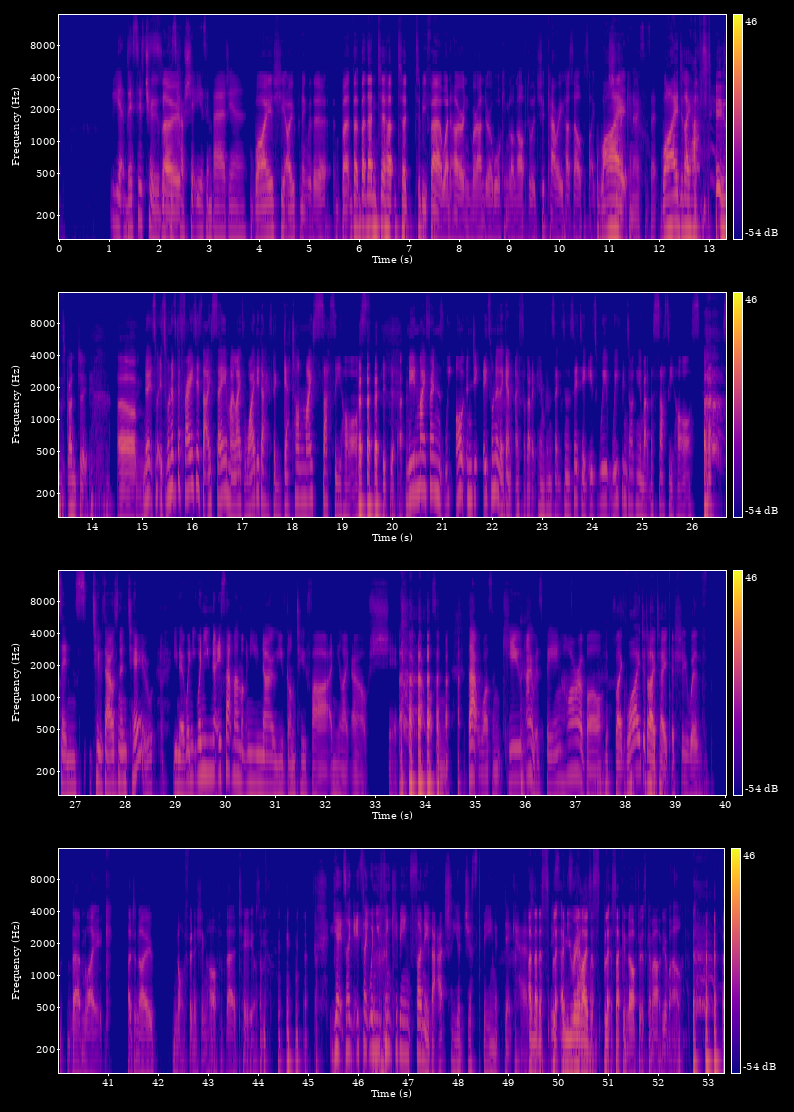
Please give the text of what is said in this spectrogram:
Yeah, this is true So- because how shitty he is in bed, yeah. Why is she opening with a? But but but then to her to to be fair, when her and Miranda are walking along afterwards, she Carrie herself is like, She why? recognises it. Why did I have to do the scrunchy? Um, No, it's it's one of the phrases that I say in my life. Why did I have to get on my sassy horse? yeah. Me and my friends, we all, and it's one of the, again, I forgot it came from Sex and the City. It's we we've been talking about the sassy horse since 2002. You know, when you when you know it's that moment when you know you've gone too far and you're like, oh shit, that wasn't that wasn't cute. I was being horrible. It's like, why did I take issue with them? Like, I don't know, not finishing half of their tea or something. Yeah, it's like it's like when you think you're being funny, but actually you're just being a dickhead. and then a split, It's- and you it's realise a split second after it's come out of your mouth.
